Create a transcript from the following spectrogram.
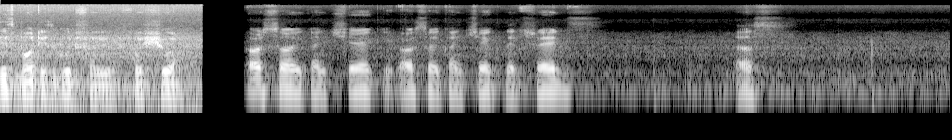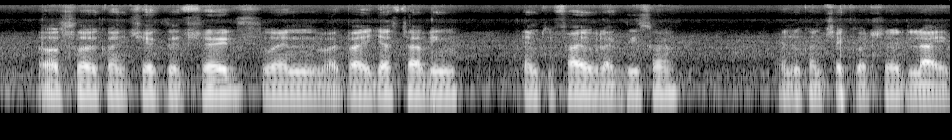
this bot is good for you for sure. Also you can check also you can check the trades. Also you can check the trades when by just tabbing mt5 like this one and you can check your trade live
